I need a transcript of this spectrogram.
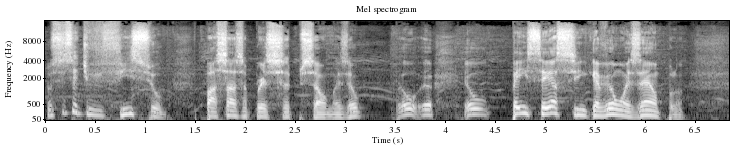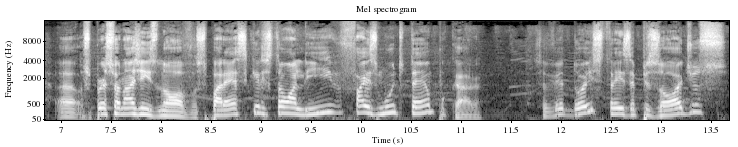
Não sei se é difícil passar essa percepção, mas eu, eu, eu, eu pensei assim: quer ver um exemplo? Uh, os personagens novos, parece que eles estão ali faz muito tempo, cara. Você vê dois, três episódios,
